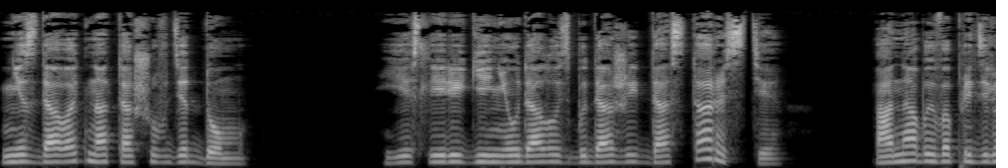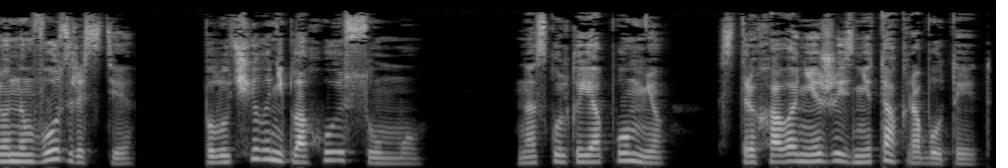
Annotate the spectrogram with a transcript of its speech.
не сдавать Наташу в детдом. Если Регине удалось бы дожить до старости, она бы в определенном возрасте получила неплохую сумму. Насколько я помню, страхование жизни так работает.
